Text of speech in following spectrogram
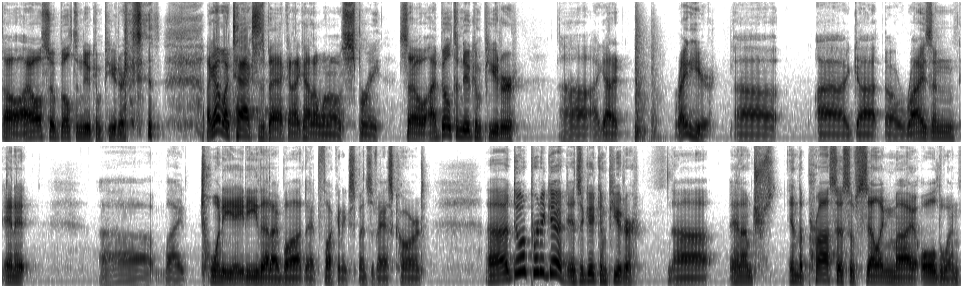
Oh, I also built a new computer. I got my taxes back, and I kind of went on a spree. So I built a new computer. Uh, I got it right here. Uh, I got a Ryzen in it. Uh, my 2080 that I bought, that fucking expensive ass card. Uh, doing pretty good. It's a good computer. Uh, and I'm tr- in the process of selling my old one.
